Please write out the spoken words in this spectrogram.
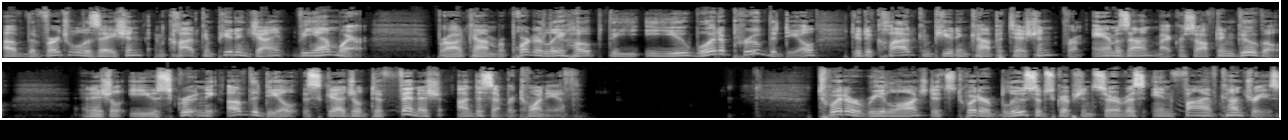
of the virtualization and cloud computing giant VMware. Broadcom reportedly hoped the EU would approve the deal due to cloud computing competition from Amazon, Microsoft, and Google. Initial EU scrutiny of the deal is scheduled to finish on December 20th. Twitter relaunched its Twitter Blue subscription service in five countries.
